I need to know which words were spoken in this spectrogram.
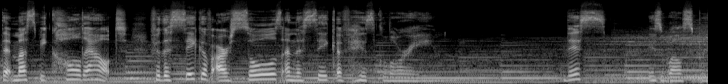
that must be called out for the sake of our souls and the sake of His glory. This is Wellspring.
